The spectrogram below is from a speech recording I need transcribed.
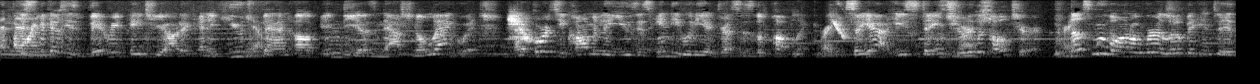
and then This because he's very patriotic and a huge yep. fan of India's national language. And of course, he commonly uses Hindi when he addresses the public. Right. So yeah, he's staying true to the culture. Right. Now let's move on over a little bit into his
